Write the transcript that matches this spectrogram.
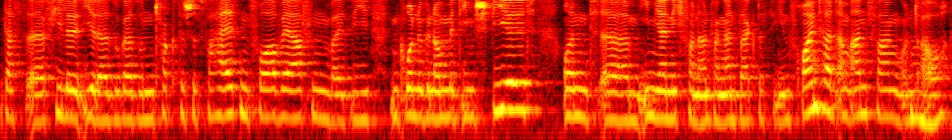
dass äh, viele ihr da sogar so ein toxisches Verhalten vorwerfen, weil sie im Grunde genommen mit ihm spielt und ähm, ihm ja nicht von Anfang an sagt, dass sie einen Freund hat am Anfang. Und mhm. auch,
